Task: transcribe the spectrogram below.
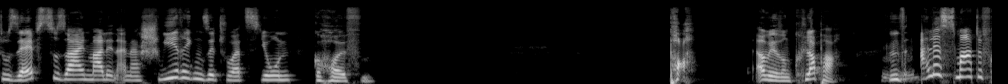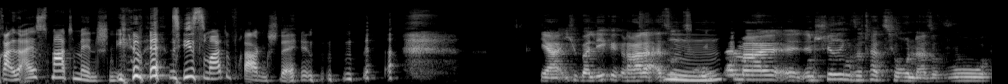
du selbst zu sein, mal in einer schwierigen Situation geholfen? Aber wieder so ein Klopper. Das sind mhm. alles smarte Fragen, alles smarte Menschen, die, die smarte Fragen stellen. Ja, ich überlege gerade, also mhm. zunächst einmal äh, in schwierigen Situationen, also wo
